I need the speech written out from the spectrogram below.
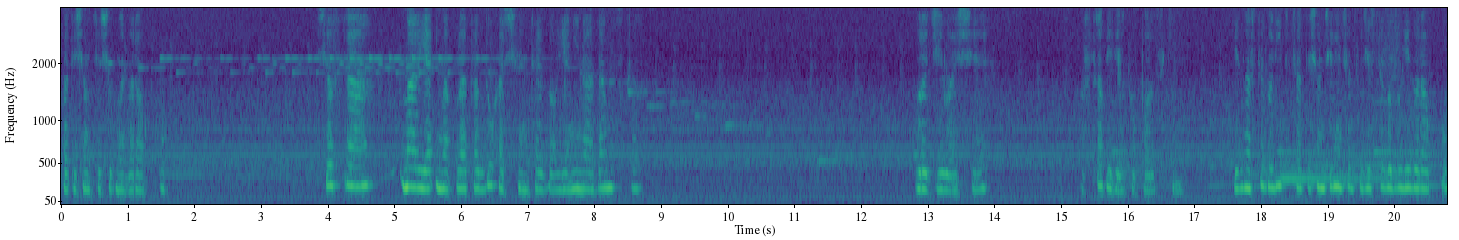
2007 roku. Siostra Maria Immaculata Ducha Świętego Janina Adamska urodziła się w Ostrowie Wielkopolskim 11 lipca 1922 roku.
